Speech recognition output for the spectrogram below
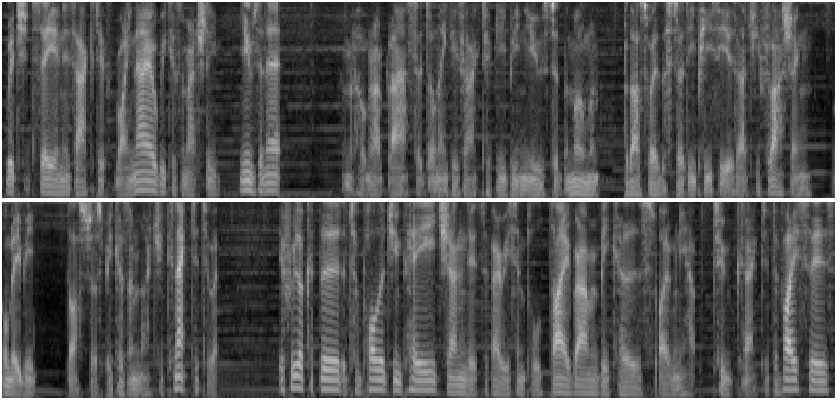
which it's saying is active right now because I'm actually using it. And my HomeLab NAS, I don't think is actively being used at the moment, but that's why the study PC is actually flashing, or maybe that's just because I'm actually connected to it. If we look at the topology page, and it's a very simple diagram because I only have two connected devices,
